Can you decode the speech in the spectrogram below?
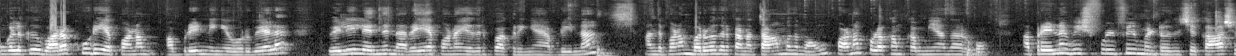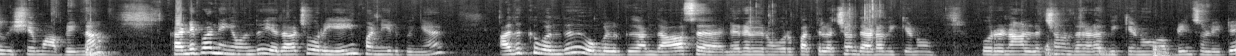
உங்களுக்கு வரக்கூடிய பணம் அப்படின்னு நீங்கள் ஒரு வேளை வெளியிலேருந்து நிறைய பணம் எதிர்பார்க்குறீங்க அப்படின்னா அந்த பணம் வருவதற்கான தாமதமாகவும் பணப்புழக்கம் கம்மியாக தான் இருக்கும். அப்புறம் என்ன விஷ் ஃபுல்ஃபில்மெண்ட் வந்துச்சு காசு விஷயமா அப்படின்னா கண்டிப்பாக நீங்கள் வந்து ஏதாச்சும் ஒரு எய்ம் பண்ணியிருப்பீங்க. அதுக்கு வந்து உங்களுக்கு அந்த ஆசை நிறைவேறும். ஒரு பத்து லட்சம் இந்த இடம் விற்கணும் ஒரு நாலு லட்சம் அந்த இடம் விற்கணும் அப்படின்னு சொல்லிட்டு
